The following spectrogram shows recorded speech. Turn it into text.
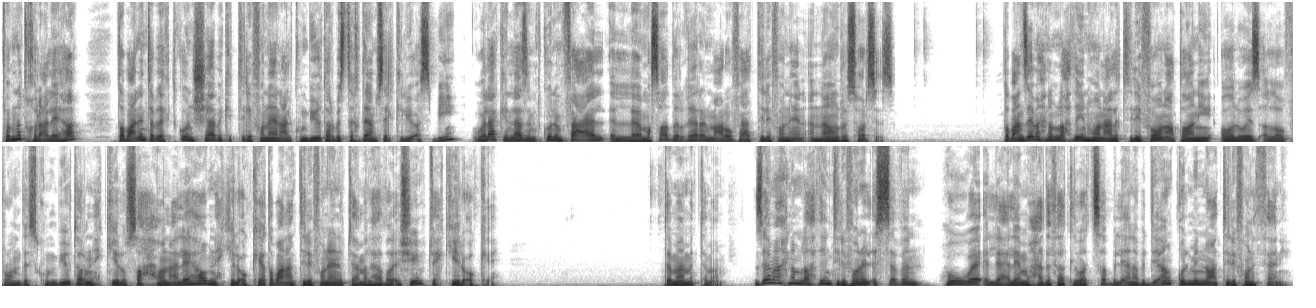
فبندخل عليها. طبعا أنت بدك تكون شابك التليفونين على الكمبيوتر باستخدام سلك ال USB ولكن لازم تكون مفعل المصادر غير المعروفة على التليفونين unknown resources. طبعا زي ما إحنا ملاحظين هون على التليفون أعطاني always allow from this computer. بنحكي له صح هون عليها وبنحكي له okay طبعا على التليفونين بتعمل هذا الإشي وبتحكي له okay تمام التمام زي ما إحنا ملاحظين تليفون ال S7 هو اللي عليه محادثات الواتساب اللي أنا بدي أنقل منه على التليفون الثاني.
